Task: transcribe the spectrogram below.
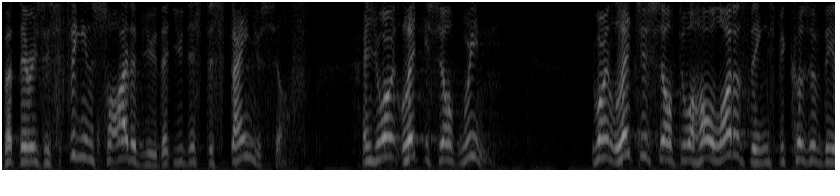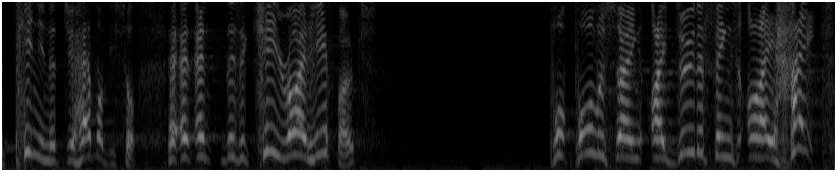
But there is this thing inside of you that you just disdain yourself. And you won't let yourself win. You won't let yourself do a whole lot of things because of the opinion that you have of yourself. And, and there's a key right here, folks. Paul, Paul is saying, I do the things I hate.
